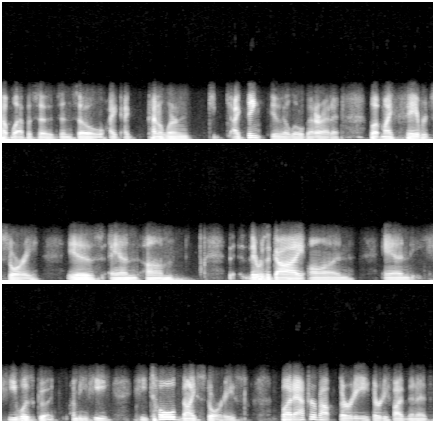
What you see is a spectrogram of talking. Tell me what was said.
couple episodes, and so I, I kind of learned. To, I think doing a little better at it, but my favorite story is and um, there was a guy on, and he was good. I mean, he he told nice stories, but after about 30, 35 minutes,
